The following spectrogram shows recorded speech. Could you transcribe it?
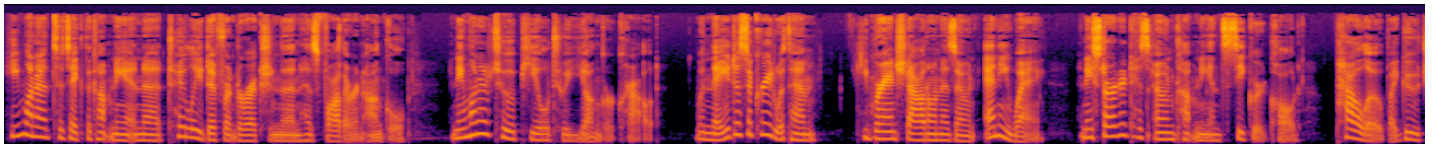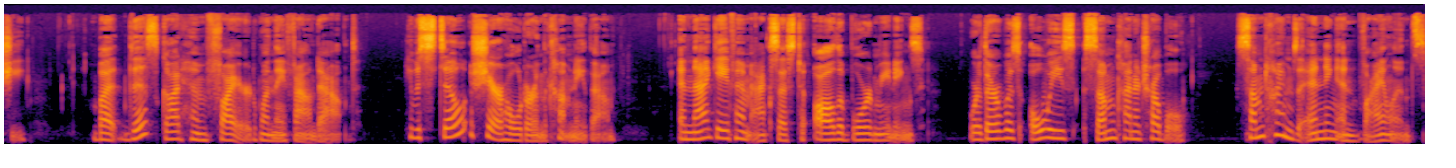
He wanted to take the company in a totally different direction than his father and uncle, and he wanted to appeal to a younger crowd. When they disagreed with him, he branched out on his own anyway and he started his own company in secret called Paolo by Gucci. But this got him fired when they found out. He was still a shareholder in the company, though, and that gave him access to all the board meetings where there was always some kind of trouble, sometimes ending in violence.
